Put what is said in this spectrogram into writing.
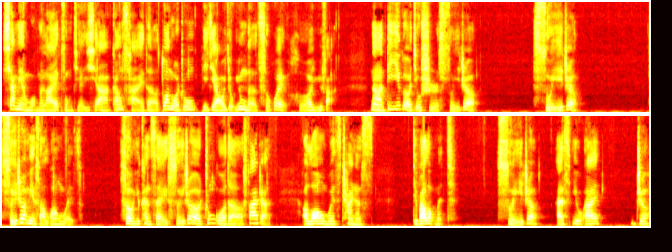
下面我们来总结一下刚才的段落中比较有用的词汇和语法。那第一个就是随着，随着，随着 means along with，so you can say 随着中国的发展，along with China's development，随着 s u i z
